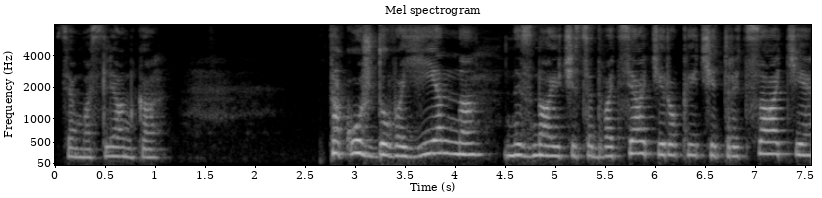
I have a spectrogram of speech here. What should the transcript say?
Ця маслянка також довоєнна. Не знаю, чи це 20-ті роки, чи 30-ті.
